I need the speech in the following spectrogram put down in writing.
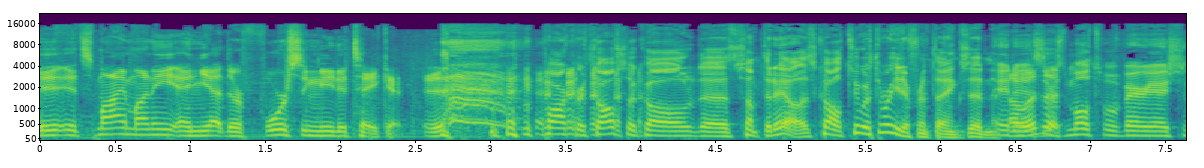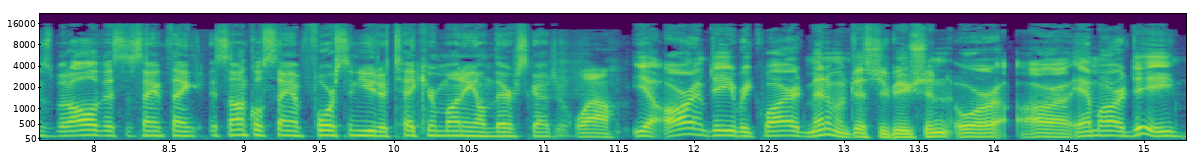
It's my money, and yet they're forcing me to take it. Parker, it's also called uh, something else. It's called two or three different things, isn't it? It oh, is. There's multiple variations, but all of it's the same thing. It's Uncle Sam forcing you to take your money on their schedule. Wow. Yeah, RMD, required minimum distribution, or MRD,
